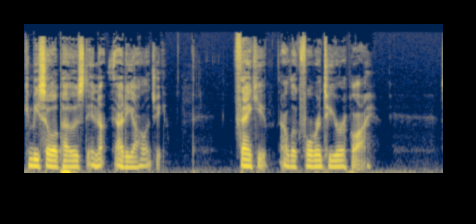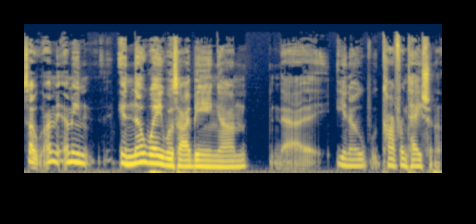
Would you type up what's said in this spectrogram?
can be so opposed in ideology. Thank you. I look forward to your reply. So, I mean, I mean in no way was I being, um, uh, you know, confrontational.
